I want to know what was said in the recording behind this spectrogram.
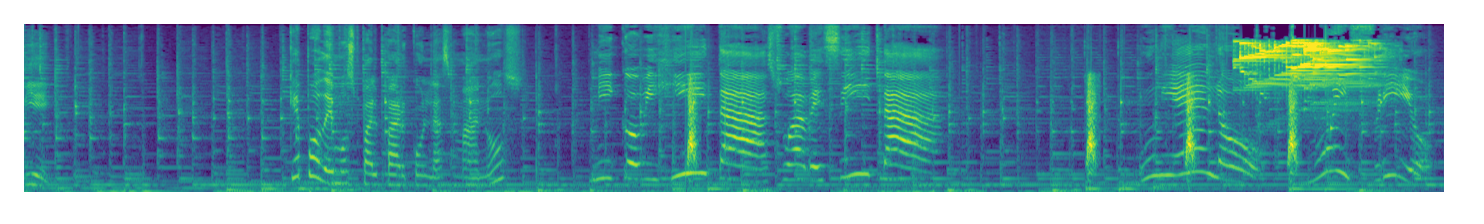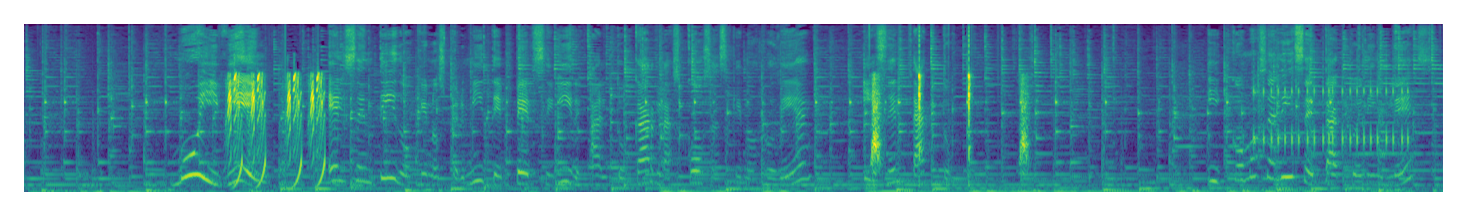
bien. ¿Qué podemos palpar con las manos? Mi cobijita, suavecita. Un hielo, muy frío. Muy bien. El sentido que nos permite percibir al tocar las cosas que nos rodean es el tacto. ¿Y cómo se dice tacto en inglés?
